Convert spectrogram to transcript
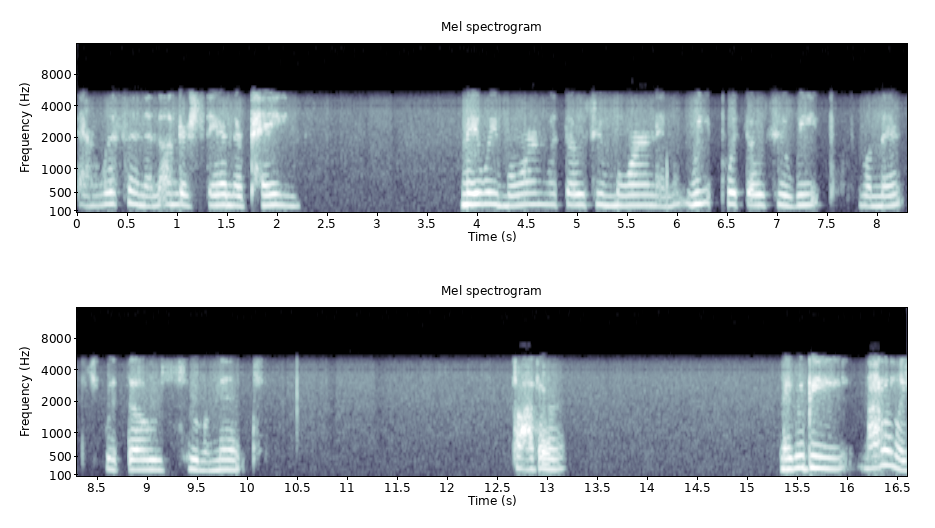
and listen and understand their pain. May we mourn with those who mourn and weep with those who weep, lament with those who lament. Father, may we be not only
